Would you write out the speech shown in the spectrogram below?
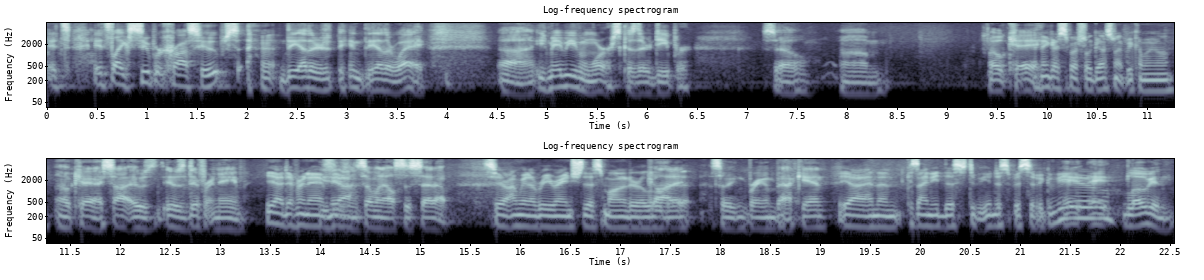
it's it's like Supercross hoops the other the other way. Uh, maybe even worse because they're deeper. So. Um, Okay. I think our special guest might be coming on. okay. I saw it was it was a different name. Yeah, different name. He's yeah. using someone else's setup. So I'm going to rearrange this monitor a little Got bit. it. So we can bring him back in. Yeah, and then because I need this to be in a specific Hey, view. hey, Logan,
